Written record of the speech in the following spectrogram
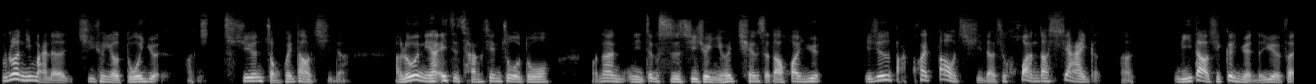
无论你买的期权有多远啊，期权总会到期的啊，如果你要一直长线做多，那你这个实质期权也会牵扯到换月。也就是把快到期的去换到下一个啊，离到期更远的月份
